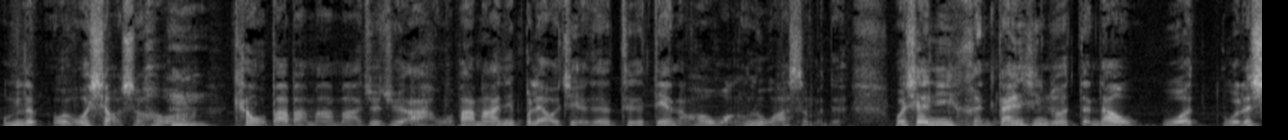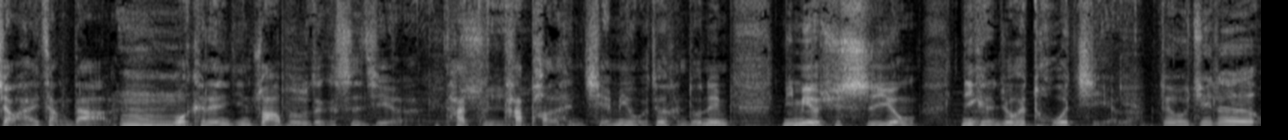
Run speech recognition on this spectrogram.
我们的我我小时候啊，嗯、看我爸爸妈妈就觉得啊，我爸妈已经不了解这这个电脑和网络啊什么的。我现在已经很担心说，等到我我的小孩长大了，嗯，我可能已经抓不住这个世界了。他他跑得很前面，我这很多年你没有去试用，你可能就会脱节了。对，我觉得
